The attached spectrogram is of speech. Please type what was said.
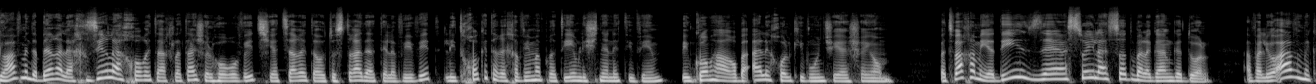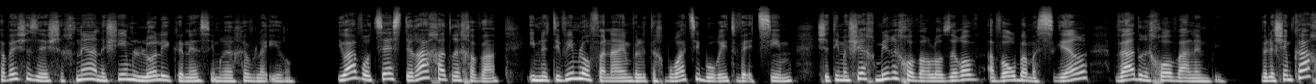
יואב מדבר על להחזיר לאחור את ההחלטה של הורוביץ, שיצר את האוטוסטרדה התל אביבית, לדחוק את הרכבים הפרטיים לשני נתיבים, במקום הארבעה לכל כיוון שיש היום. בטווח המיידי זה עשוי לעשות בלגן גדול, אבל יואב מקווה שזה ישכנע אנשים לא להיכנס עם רכב לעיר. יואב רוצה סדרה אחת רחבה, עם נתיבים לאופניים ולתחבורה ציבורית ועצים, שתימשך מרחוב ארלוזרוב, עבור במסגר, ועד רחוב אלנבי. ולשם כך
